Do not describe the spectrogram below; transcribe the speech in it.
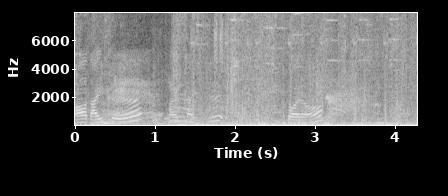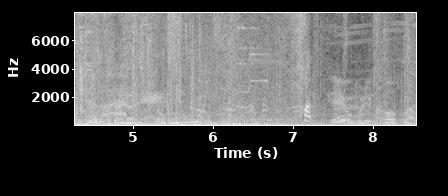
아 나이스 나이스 나이스 좋아요 컷 배움을 거부하고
